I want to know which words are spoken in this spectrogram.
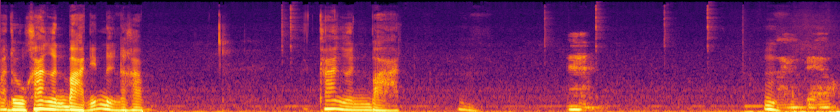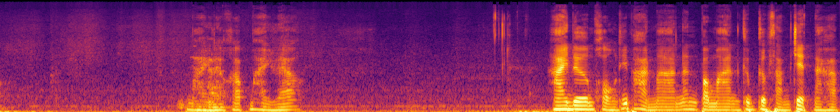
มาดูค่าเงินบาทนิดหนึ่งนะครับ ค่าเงินบาท อ่าอืมมาอีกแล้วมาอีกแล้วครับมาอีกแล้วไฮเดิมของที่ผ่านมานั่นประมาณเกือบเกือบสามเจ็ดนะครับ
